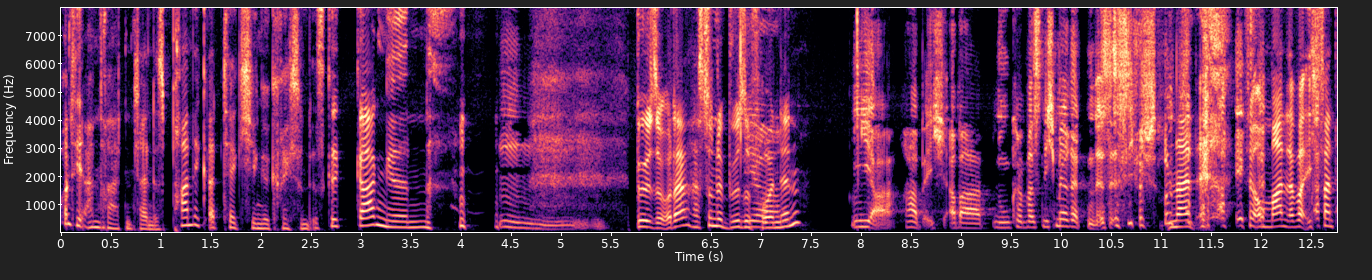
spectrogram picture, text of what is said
und die andere hat ein kleines Panikattackchen gekriegt und ist gegangen. Mhm. Böse, oder? Hast du eine böse ja. Freundin? Ja, habe ich. Aber nun können wir es nicht mehr retten. Es ist ja schon. Nein, oh Mann, aber ich fand,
